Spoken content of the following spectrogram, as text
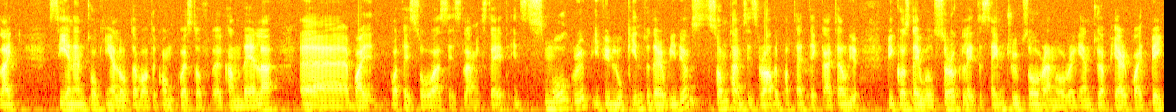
like CNN talking a lot about the conquest of uh, Qandala uh, by what they saw as Islamic State. It's a small group. If you look into their videos, sometimes it's rather pathetic, I tell you, because they will circulate the same troops over and over again to appear quite big.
